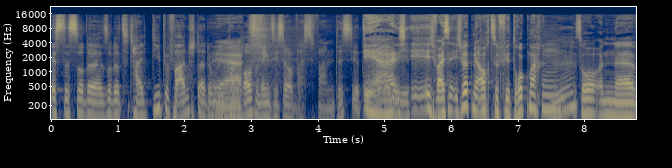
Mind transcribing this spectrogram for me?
ist es so eine, so eine total diepe Veranstaltung. Und die Ja. kommen raus und denken sich so, was war denn das jetzt? Ja, ich, ich weiß nicht, ich würde mir auch zu viel Druck machen, Mhm. so und äh,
